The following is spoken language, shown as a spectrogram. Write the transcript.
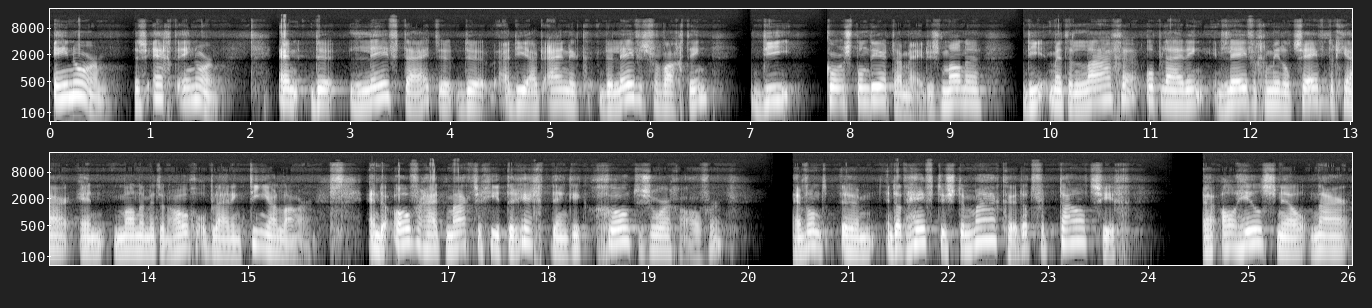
Enorm, dat is echt enorm. En de leeftijd, de, die uiteindelijk de levensverwachting, die correspondeert daarmee. Dus mannen die met een lage opleiding leven gemiddeld 70 jaar en mannen met een hoge opleiding 10 jaar langer. En de overheid maakt zich hier terecht, denk ik, grote zorgen over. En, want, ehm, en dat heeft dus te maken, dat vertaalt zich eh, al heel snel naar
